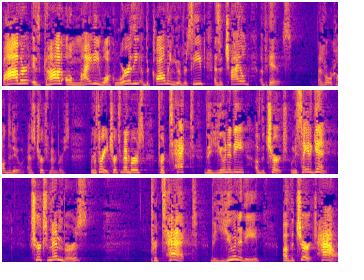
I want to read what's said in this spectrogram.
Father is God Almighty. Walk worthy of the calling you have received as a child of His. That's what we're called to do as church members. Number three, church members protect the unity of the church. Let me say it again. Church members protect the unity of the church. How?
